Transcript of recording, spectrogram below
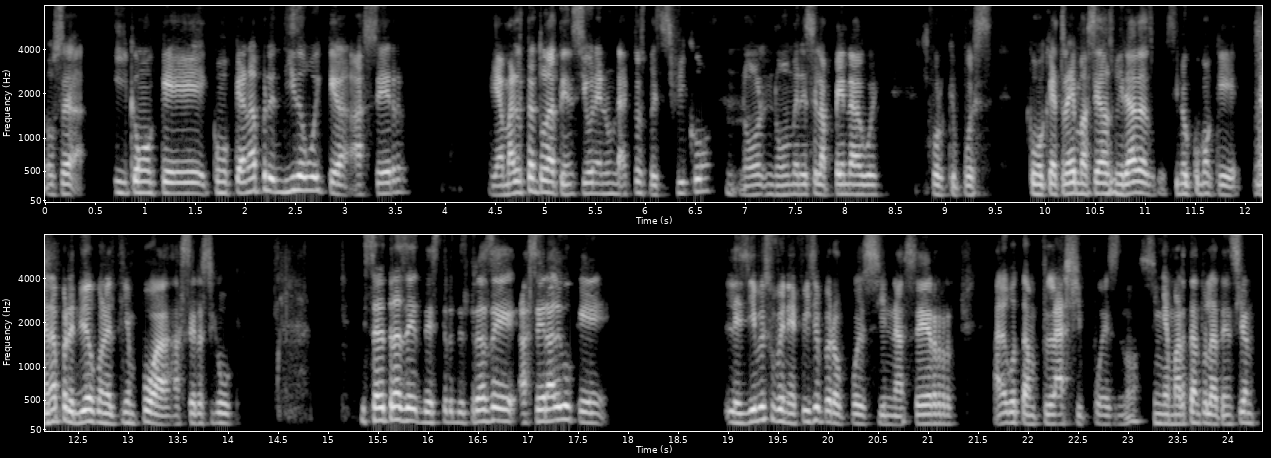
O sea, y como que, como que han aprendido, güey, que hacer, llamarle tanto la atención en un acto específico no, no merece la pena, güey, porque pues como que atrae demasiadas miradas, güey, sino como que han aprendido con el tiempo a, hacer así como que estar detrás de, detrás de hacer algo que les lleve su beneficio, pero pues sin hacer algo tan flashy, pues, ¿no? Sin llamar tanto la atención.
